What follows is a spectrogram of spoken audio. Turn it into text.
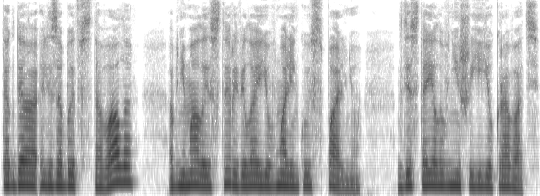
Тогда Элизабет вставала, обнимала Эстер и вела ее в маленькую спальню, где стояла в нише ее кровать.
